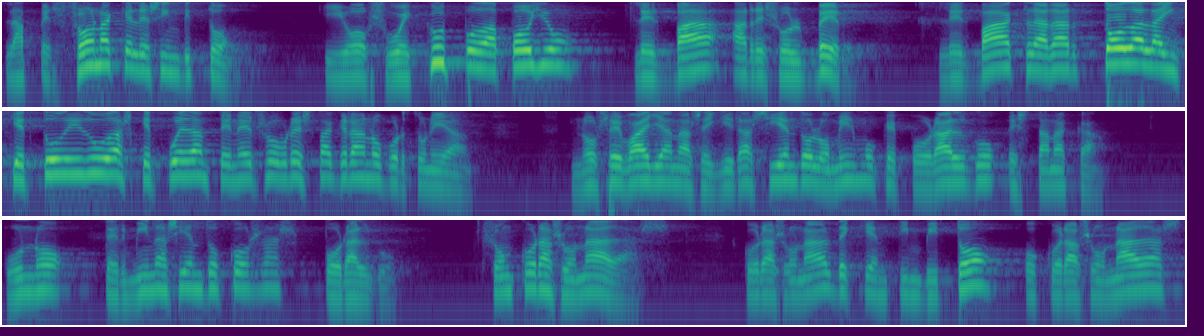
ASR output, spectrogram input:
La persona que les invitó y o su equipo de apoyo les va a resolver, les va a aclarar toda la inquietud y dudas que puedan tener sobre esta gran oportunidad. No se vayan a seguir haciendo lo mismo que por algo están acá. Uno termina haciendo cosas por algo son corazonadas, corazonadas de quien te invitó o corazonadas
